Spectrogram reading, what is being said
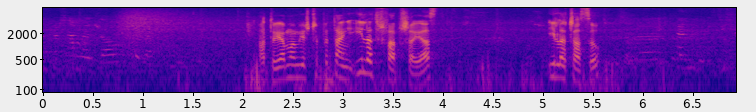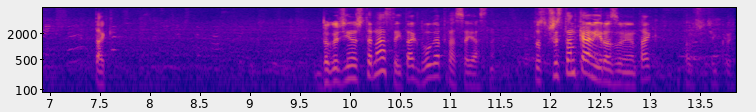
Zapraszamy do Podlaski. A to ja mam jeszcze pytanie, ile trwa przejazd? Ile czasu? Ten dzisiejszy? Tak. Do godziny 14. Do godziny 14, tak? Długa trasa, jasne. To z przystankami rozumiem, tak? Dobrze, dziękuję.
